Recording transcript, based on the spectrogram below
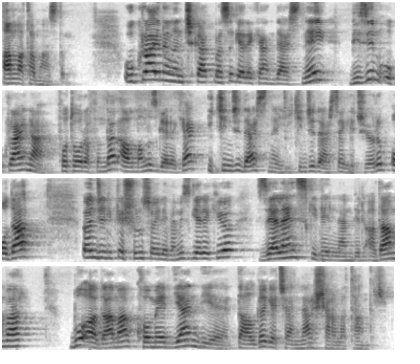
anlatamazdım. Ukrayna'nın çıkartması gereken ders ne? Bizim Ukrayna fotoğrafından almamız gereken ikinci ders ne? İkinci derse geçiyorum. O da öncelikle şunu söylememiz gerekiyor. Zelenski denilen bir adam var. Bu adama komedyen diye dalga geçenler şarlatandır.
